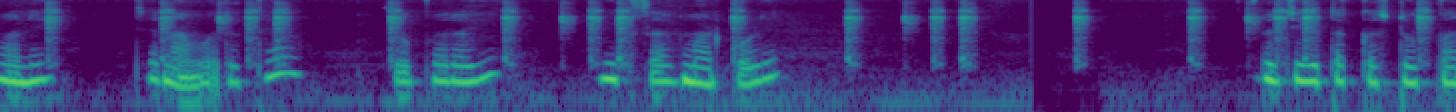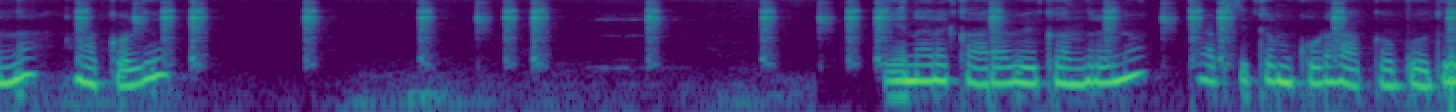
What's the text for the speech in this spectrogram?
ನೋಡಿ, ಚೆನ್ನಾಗಿ ಬರುತ್ತೆ. ಸೂಪರಾಗಿ ಮಿಕ್ಸಾಗಿ ಮಾಡ್ಕೊಳ್ಳಿ. ರುಚಿಗೆ ತಕ್ಕಷ್ಟು ಉಪ್ಪನ್ನು ಹಾಕ್ಕೊಳ್ಳಿ ಏನಾರ ಖಾರ ಬೇಕಂದ್ರೂ ಕ್ಯಾಪ್ಸಿಕಮ್ ಕೂಡ ಹಾಕೋಬೋದು.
